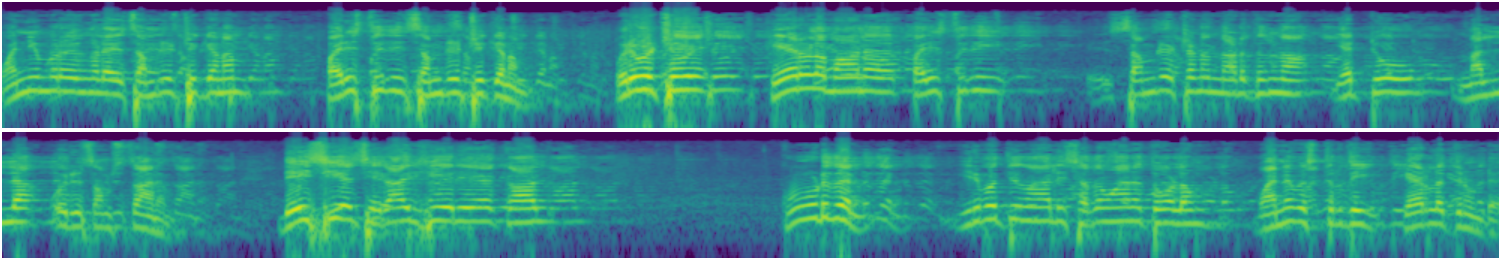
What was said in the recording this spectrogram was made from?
വന്യമൃഗങ്ങളെ സംരക്ഷിക്കണം പരിസ്ഥിതി സംരക്ഷിക്കണം. ഒരുപക്ഷെ കേരളമാണ് പരിസ്ഥിതി സംരക്ഷണം നടത്തുന്ന ഏറ്റവും നല്ല ഒരു സംസ്ഥാനം. ദേശീയ ശരാശരിയേക്കാൾ കൂടുതൽ ഇരുപത്തിനാല് ശതമാനത്തോളം വനവിസ്തൃതി കേരളത്തിനുണ്ട്.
